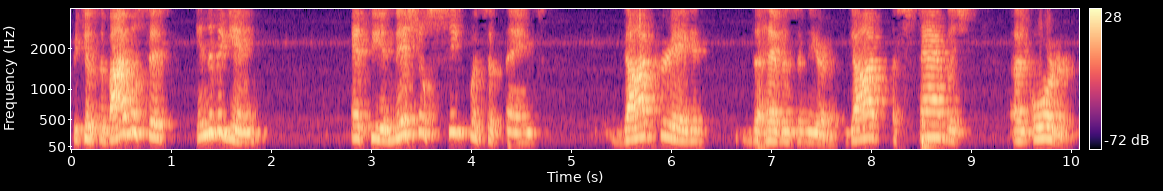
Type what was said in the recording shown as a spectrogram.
Because the Bible says, in the beginning, at the initial sequence of things, God created the heavens and the earth. God established an order.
